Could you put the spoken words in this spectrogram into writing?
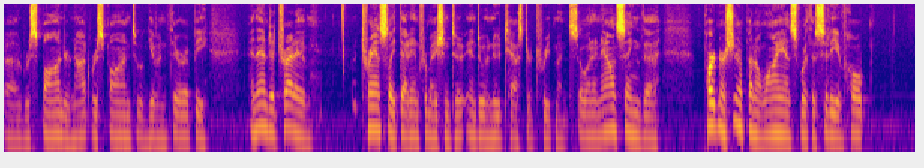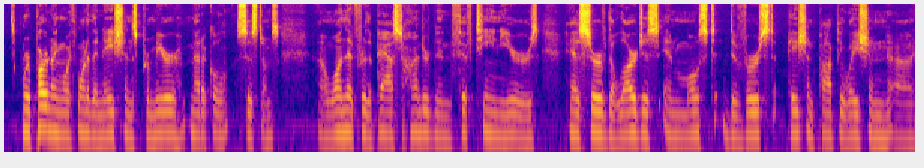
uh, respond or not respond to a given therapy, and then to try to translate that information to, into a new test or treatment. So, in announcing the partnership and alliance with the City of Hope, we're partnering with one of the nation's premier medical systems uh, one that for the past 115 years has served the largest and most diverse patient population uh,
